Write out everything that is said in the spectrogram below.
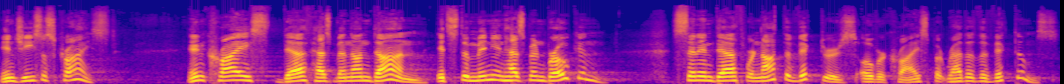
in Jesus Christ. In Christ, death has been undone, its dominion has been broken. Sin and death were not the victors over Christ, but rather the victims.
